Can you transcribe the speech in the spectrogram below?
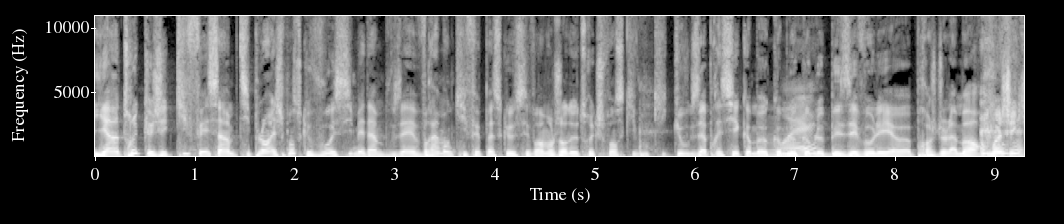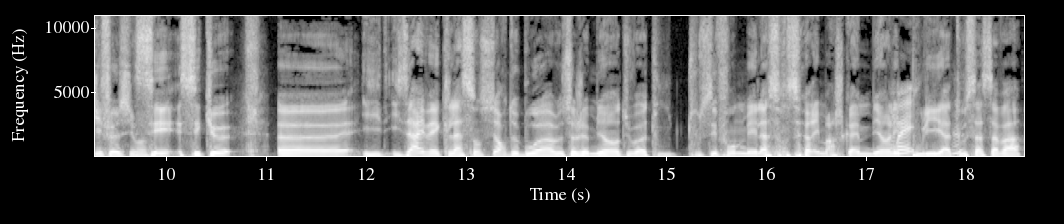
Il y a un truc que j'ai kiffé, c'est un petit plan, et je pense que vous aussi, mesdames, vous avez vraiment kiffé parce que c'est vraiment le genre de truc, je pense, qui vous, qui- que vous appréciez comme, euh, comme, Ouais. le, comme le baiser volé euh, proche de la mort. Moi, j'ai kiffé aussi, moi. C'est, c'est que euh, ils, ils arrivent avec l'ascenseur de bois, ça j'aime bien, tu vois, tout, tout s'effondre, mais l'ascenseur il marche quand même bien, les poulies, à tout ça, ça va.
